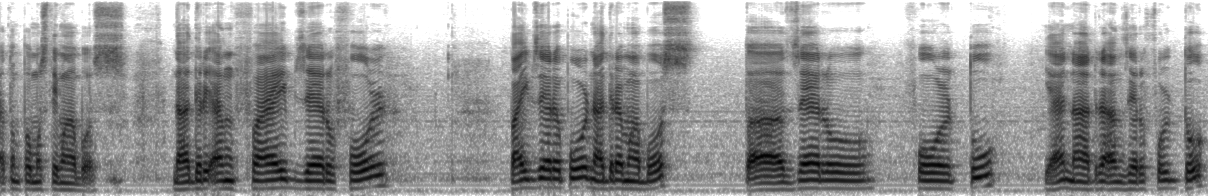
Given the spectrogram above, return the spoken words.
atong pamusti mga boss. Nadiri ang 504 504 nadira mga boss. Uh, 042 yan nadira ang 042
